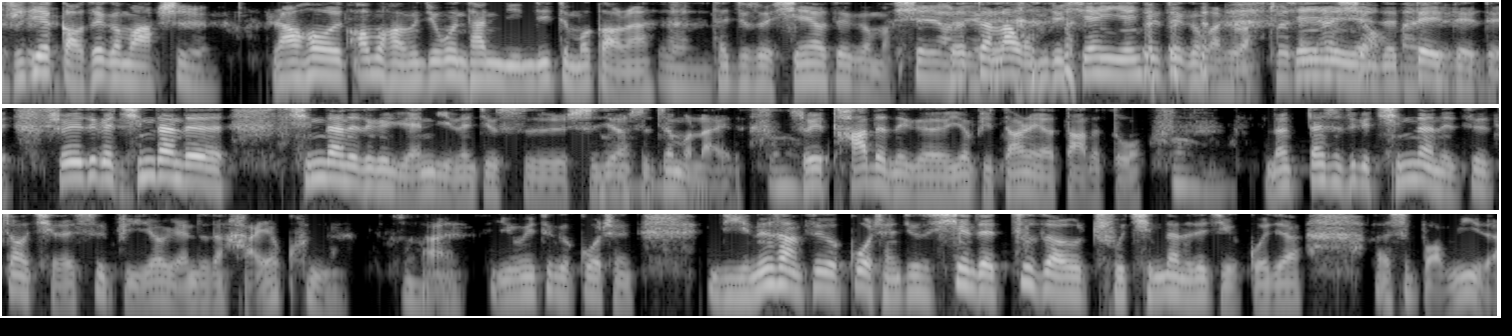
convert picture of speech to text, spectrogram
直接搞这个吗？是然后奥本海默就问他你你怎么搞呢？嗯他就说先要这个嘛。先要这，个对但那我们就先研究这个嘛，是吧？先研究的，笑哎对对对。所以这个氢弹的氢弹的这个原理呢，就是实际上是这么来的。嗯所以它的那个要比当然要大得多。哦那但是这个氢弹呢，这造起来是比要原子弹还要困难。啊，因为这个过程，理论上这个过程就是现在制造出氢弹的这几个国家，呃是保密的，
